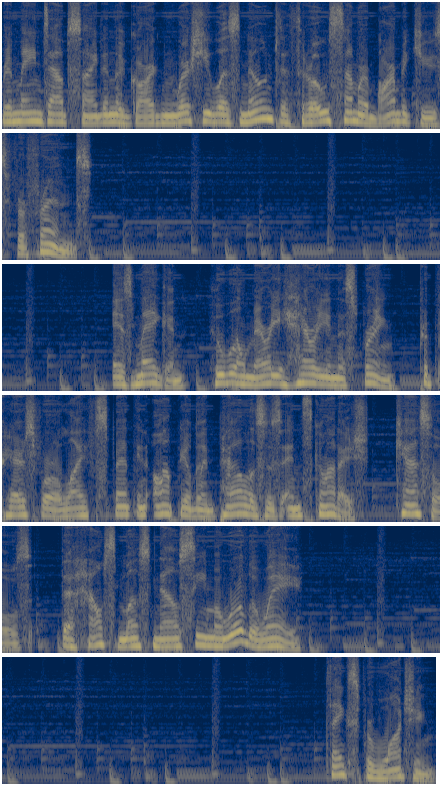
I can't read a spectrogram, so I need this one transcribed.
remains outside in the garden where she was known to throw summer barbecues for friends. As Meghan, who will marry Harry in the spring, prepares for a life spent in opulent palaces and Scottish castles, the house must now seem a world away. Thanks for watching.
